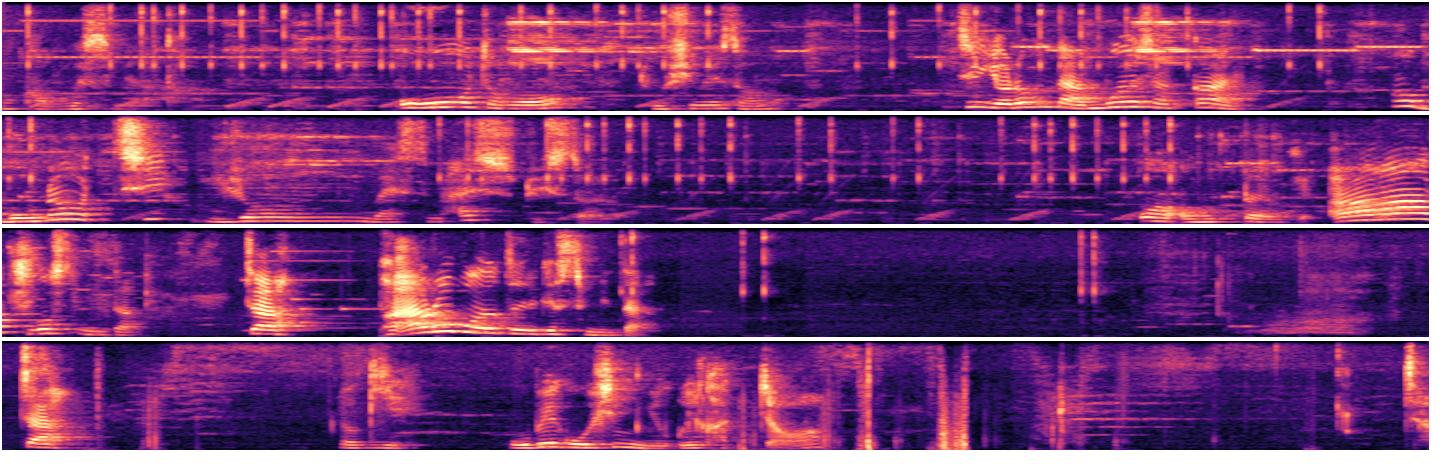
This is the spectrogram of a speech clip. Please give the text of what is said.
한번 가보겠습니다. 오, 저거 조심해서. 지금 여러분들 안 보여서 약간 어, 뭐 나왔지? 이런 말씀 하실 수도 있어요. 와, 없다 여기. 아, 죽었습니다. 자, 바로 보여드리겠습니다. 자, 여기 556을 갔죠. 자,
